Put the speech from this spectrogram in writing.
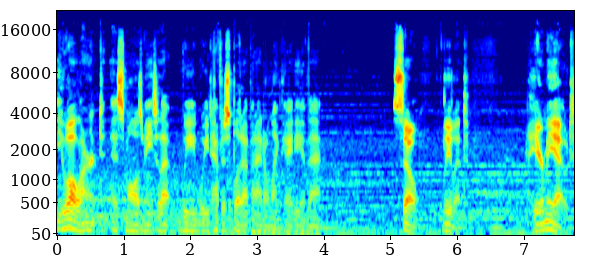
you all aren't as small as me, so that we we'd have to split up, and I don't like the idea of that. So, Leland, hear me out.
